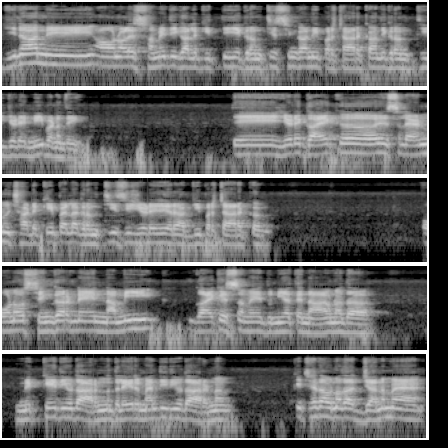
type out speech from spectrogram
ਜਿਨ੍ਹਾਂ ਨੇ ਆਉਣ ਵਾਲੇ ਸਮੇਂ ਦੀ ਗੱਲ ਕੀਤੀ ਹੈ ਗ੍ਰੰਥੀ ਸਿੰਘਾਂ ਦੀ, ਪ੍ਰਚਾਰਕਾਂ ਦੀ ਗ੍ਰੰਥੀ ਜਿਹੜੇ ਨਹੀਂ ਬਣਦੇ। ਤੇ ਜਿਹੜੇ ਗਾਇਕ ਇਸ ਲੈਣ ਨੂੰ ਛੱਡ ਕੇ ਪਹਿਲਾਂ ਗ੍ਰੰਥੀ ਸੀ, ਜਿਹੜੇ ਰਾਗੀ ਪ੍ਰਚਾਰਕ, ਹੁਣ ਉਹ ਸਿੰਗਰ ਨੇ, ਨਾਮੀ ਗਾਇਕ ਇਸ ਸਮੇਂ ਦੁਨੀਆ ਤੇ ਨਾਂ ਉਹਨਾਂ ਦਾ। ਮਿੱਕੇ ਦੀ ਉਦਾਹਰਨ, ਦਲੇਰ ਮਹਿੰਦੀ ਦੀ ਉਦਾਹਰਨ, ਕਿੱਥੇ ਦਾ ਉਹਨਾਂ ਦਾ ਜਨਮ ਹੈ,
